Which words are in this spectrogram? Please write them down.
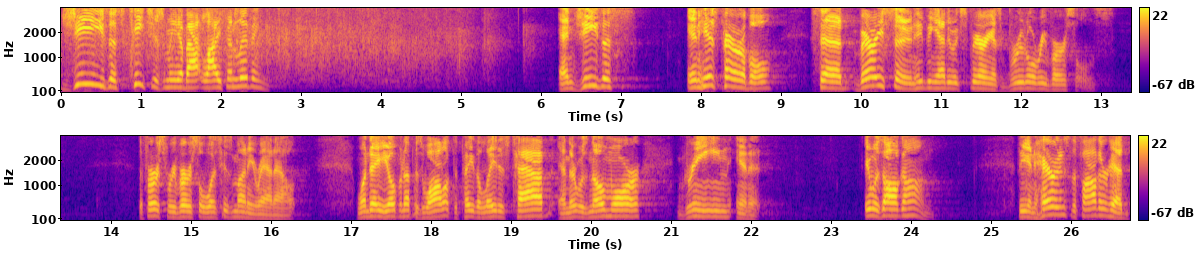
Jesus teaches me about life and living. And Jesus, in his parable, said very soon he began to experience brutal reversals. The first reversal was his money ran out. One day he opened up his wallet to pay the latest tab, and there was no more green in it. It was all gone. The inheritance the father had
